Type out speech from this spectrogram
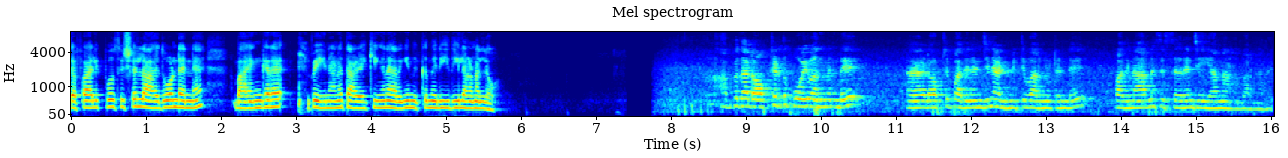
സെഫാലിക് പൊസിഷനിലായതുകൊണ്ട് തന്നെ ഭയങ്കര പെയിനാണ് താഴേക്ക് ഇങ്ങനെ ഇറങ്ങി നിൽക്കുന്ന രീതിയിലാണല്ലോ. അപ്പോൾ ഇതാ ഡോക്ടറെ അടുത്ത് പോയി വന്നിട്ടുണ്ട്. ഡോക്ടർ പതിനഞ്ചിന് അഡ്മിറ്റ് പറഞ്ഞിട്ടുണ്ട്. പതിനാറിന് സിസേറിയൻ ചെയ്യാമെന്നാണ് പറഞ്ഞത്.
